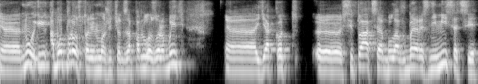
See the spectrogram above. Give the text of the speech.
Е, ну і або просто він може западло зробити, е, як от е, ситуація була в березні місяці.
